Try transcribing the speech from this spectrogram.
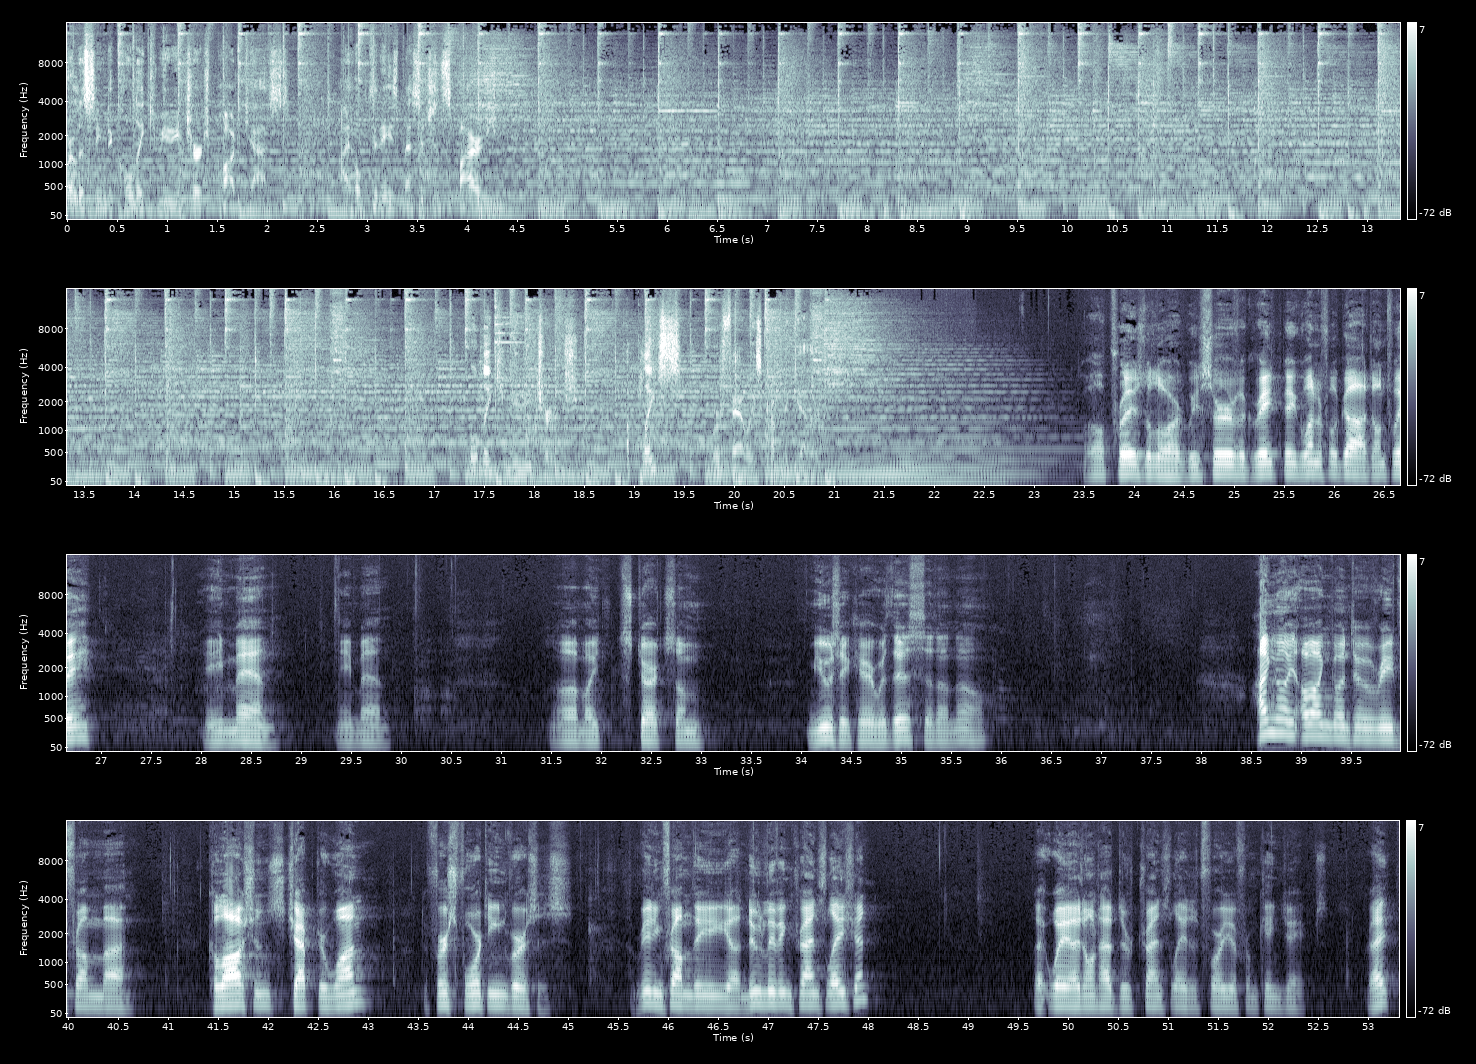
are listening to Cold Lake Community Church podcast. I hope today's message inspires you. Cold Lake Community Church, a place where families come together. Well, praise the Lord. We serve a great, big, wonderful God, don't we? Amen. Amen. Oh, I might start some music here with this. I don't know. I'm going, oh, I'm going to read from uh, Colossians chapter 1, the first 14 verses. I'm reading from the uh, New Living Translation. That way I don't have to translate it for you from King James, right?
